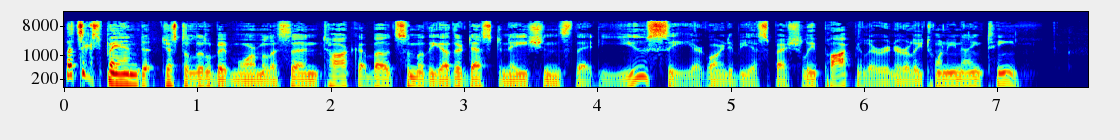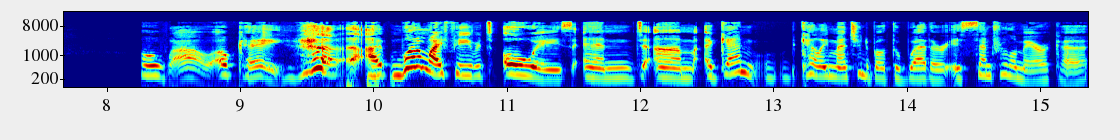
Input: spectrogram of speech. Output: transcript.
Let's expand just a little bit more, Melissa, and talk about some of the other destinations that you see are going to be especially popular in early 2019. Oh wow! Okay, I, one of my favorites always, and um, again, Kelly mentioned about the weather is Central America,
